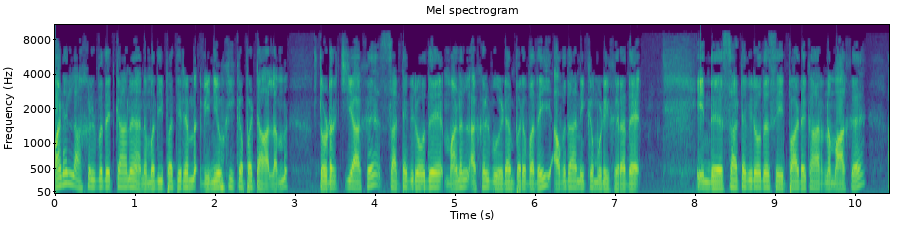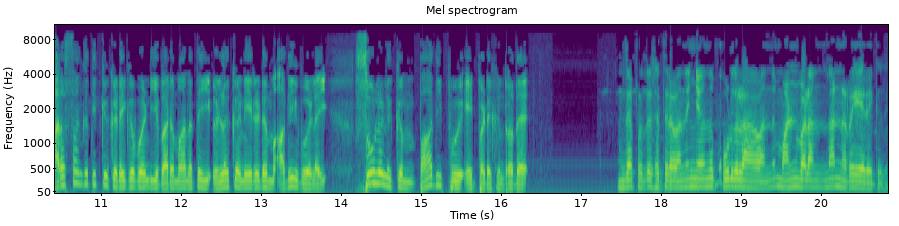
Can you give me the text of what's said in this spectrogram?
மணல் அகழ்வதற்கான அனுமதி பத்திரம் விநியோகிக்கப்பட்டாலும் தொடர்ச்சியாக சட்டவிரோத மணல் அகழ்வு இடம்பெறுவதை அவதானிக்க முடிகிறது. இந்த சட்டவிரோத செயற்பாடு காரணமாக அரசாங்கத்திற்கு கிடைக்க வேண்டிய வருமானத்தை இழக்க நேரிடும் அதேவேளை சூழலுக்கும் பாதிப்பு ஏற்படுகின்றது. இந்த பிரதேசத்தில் வந்து இங்கே வந்து கூடுதலாக வந்து மண் வளம் தான் நிறைய இருக்குது.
